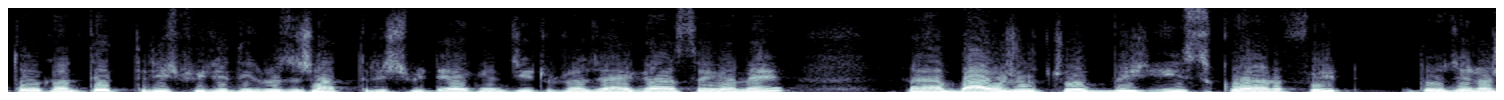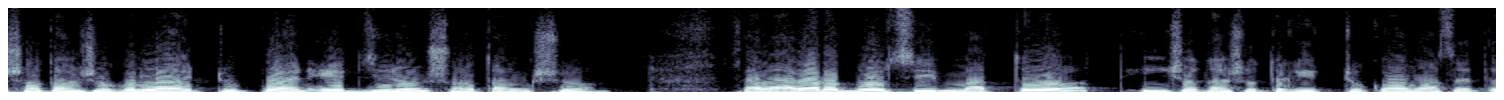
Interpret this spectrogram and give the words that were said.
তো এখানে তেত্রিশ ফিট এদিকে রয়েছে সাতত্রিশ ফিট এক ইঞ্চি টোটাল জায়গা আছে এখানে বারোশো চব্বিশ স্কোয়ার ফিট তো যেটা শতাংশ করলে হয় টু পয়েন্ট এইট জিরো শতাংশ। তো আমি আবারও বলছি, মাত্র তিন শতাংশ থেকে একটু কম আছে। তো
